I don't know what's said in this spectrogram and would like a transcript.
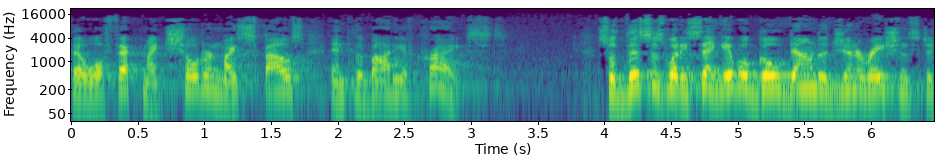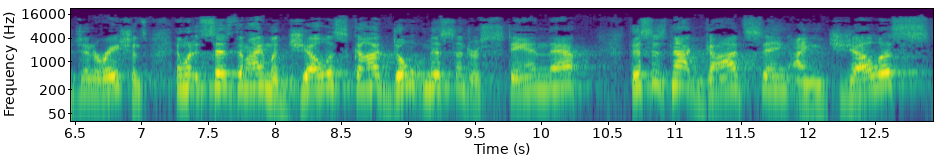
that will affect my children, my spouse, and the body of Christ. So, this is what he's saying. It will go down to generations to generations. And when it says that I'm a jealous God, don't misunderstand that. This is not God saying I'm jealous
